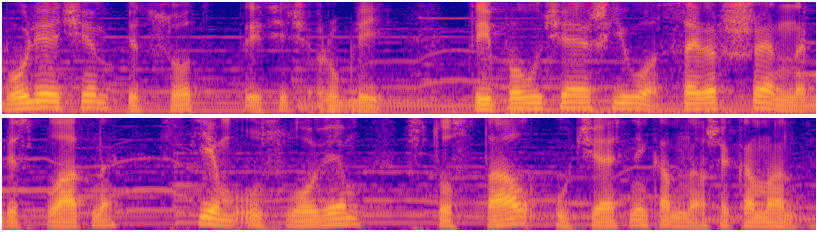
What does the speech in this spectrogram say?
более чем 500 тысяч рублей. Ты получаешь его совершенно бесплатно с тем условием, что стал участником нашей команды.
